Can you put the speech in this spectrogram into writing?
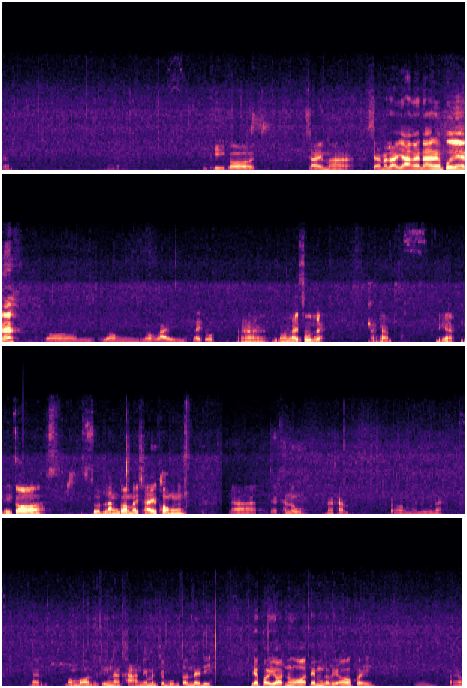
ครับบางทีก็ใช้มาใช้มาหลายอย่างแล้วนะเรื่องปุ้ยเนี่ยนะลองลองลองไล่ไล่ทุด อ่าลองหลายสูตรเลยนะครับเนี่ยนี่ก็สูตรหลังก็มาใช้ของตาจากธนูนะครับ ก็มาดูนะนะมองมองๆถึงกิ้งนางขางเนี่ยมันจะบุ่มต้นได้ดีเดี๋ยวพอยอดน้องอ้อเต็มกับพี่อ้อค่อยอืมแล้ว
